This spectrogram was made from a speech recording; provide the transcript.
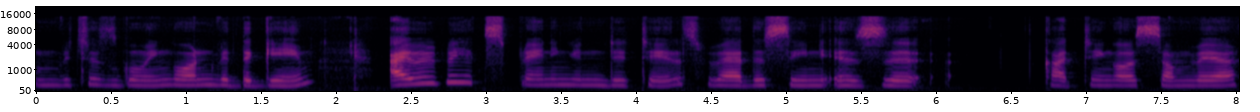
which is going on with the game. I will be explaining in details where the scene is uh, cutting or somewhere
